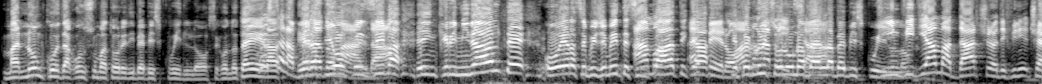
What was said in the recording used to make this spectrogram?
Ma non co- da consumatore di baby squillo. Secondo te era, una era più domanda. offensiva e incriminante? o era semplicemente Amo- simpatica? è vero, che per amo lui sono una pizza. bella baby squillo. Ti invitiamo a darci una definizione, cioè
